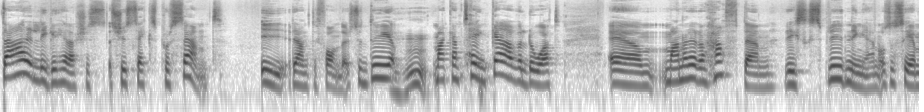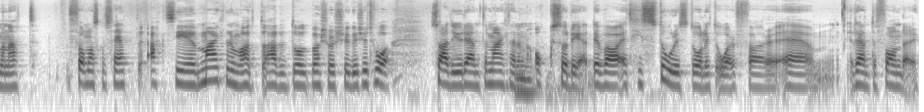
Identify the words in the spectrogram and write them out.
där ligger hela 26% i räntefonder. Så det mm. man kan tänka väl då att eh, man har redan haft den riskspridningen och så ser man att för om man ska säga att aktiemarknaden hade ett dåligt börsår 2022 så hade ju räntemarknaden mm. också det. Det var ett historiskt dåligt år för eh, räntefonder.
